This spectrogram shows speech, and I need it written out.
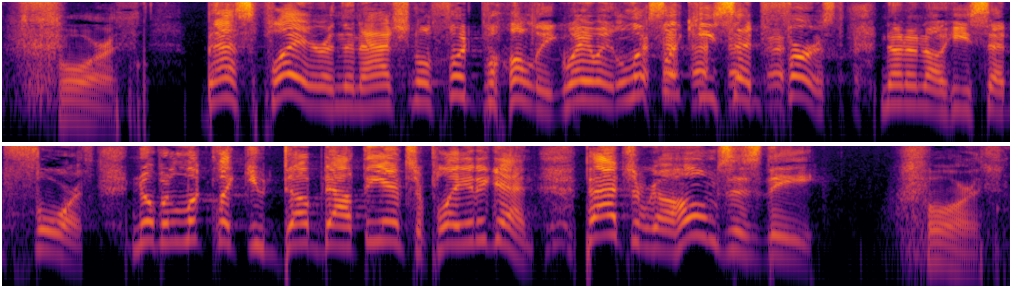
fourth best player in the National Football League. Wait, wait. It looks like he said first. No, no, no. He said fourth. No, but it looked like you dubbed out the answer. Play it again. Patrick Mahomes is the fourth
